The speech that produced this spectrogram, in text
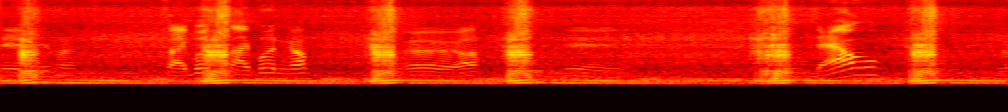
นี่มาสายเบิ้ลสายเบิ้ลครับ เอออานี่แจ๋วเอ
